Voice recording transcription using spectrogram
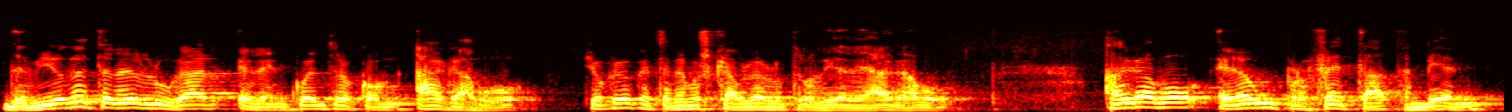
debió de tener lugar el encuentro con Ágabo. Yo creo que tenemos que hablar otro día de Ágabo. Ágabo era un profeta también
